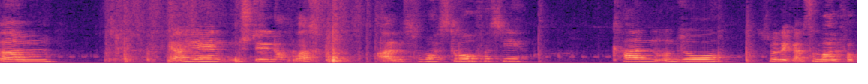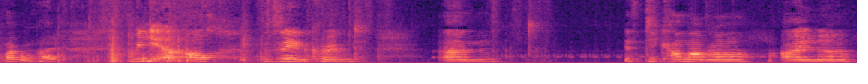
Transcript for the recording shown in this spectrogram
ähm, ja, hier hinten steht noch was, alles was drauf, was sie kann und so. So eine ganz normale Verpackung halt. Wie ihr auch sehen könnt, ähm, ist die Kamera eine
